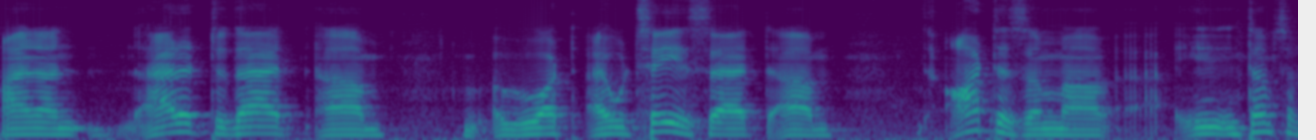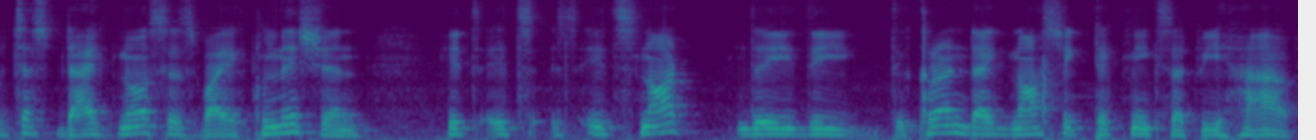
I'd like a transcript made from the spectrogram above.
And, added to that, um, what I would say is that um, autism, uh, in, terms of just diagnosis by a clinician, it, it's it's it's not the, the, the current diagnostic techniques that we have.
